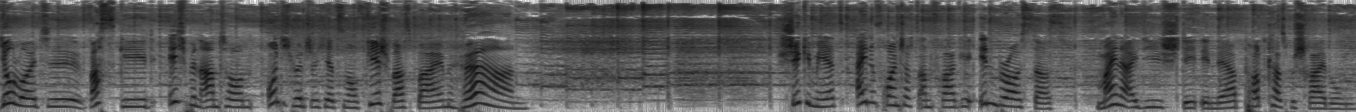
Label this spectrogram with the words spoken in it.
Jo Leute, was geht? Ich bin Anton und ich wünsche euch jetzt noch viel Spaß beim Hören. Schicke mir jetzt eine Freundschaftsanfrage in Brawl Stars. Meine ID steht in der Podcast-Beschreibung.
